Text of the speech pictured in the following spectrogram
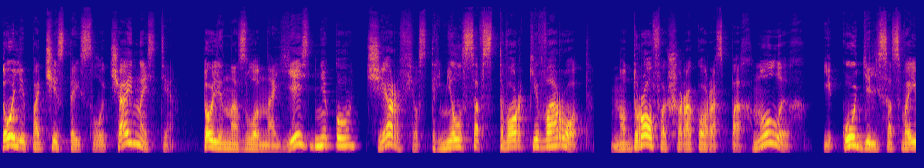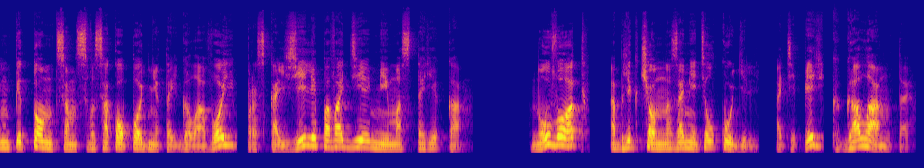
То ли по чистой случайности, то ли назло наезднику, червь устремился в створки ворот, но Дрофа широко распахнул их, и Кугель со своим питомцем с высоко поднятой головой проскользили по воде мимо старика. «Ну вот», облегченно заметил Кугель. А теперь к Галанте.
